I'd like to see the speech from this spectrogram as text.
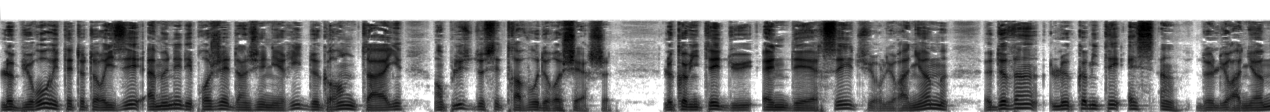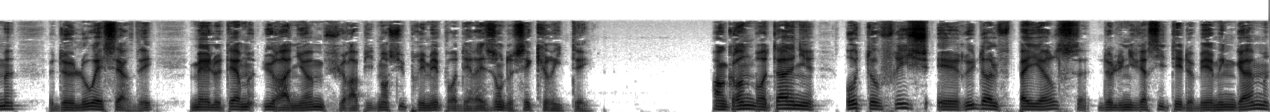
Le bureau était autorisé à mener des projets d'ingénierie de grande taille en plus de ses travaux de recherche. Le comité du NDRC sur l'uranium devint le comité S1 de l'uranium de l'OSRD mais le terme uranium fut rapidement supprimé pour des raisons de sécurité. En Grande-Bretagne, Otto Frisch et Rudolf Peierls de l'université de Birmingham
